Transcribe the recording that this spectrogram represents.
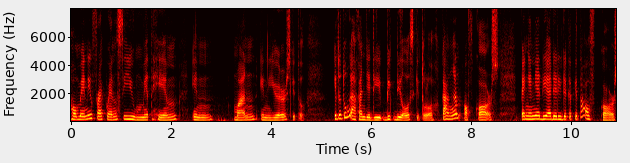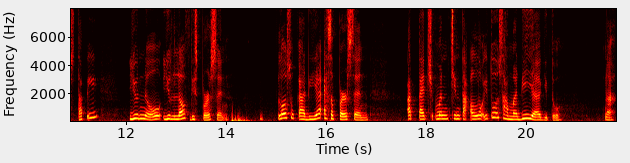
how many frequency you meet him in month in years gitu itu tuh gak akan jadi big deals gitu loh. Kangen of course. Pengennya dia ada di dekat kita of course. Tapi you know you love this person. Lo suka dia as a person. Attachment cinta lo itu sama dia gitu. Nah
